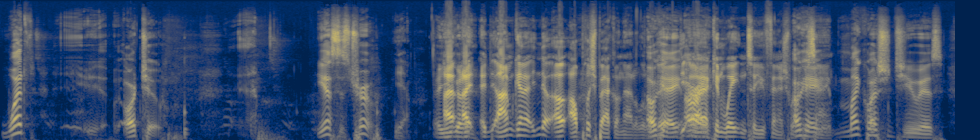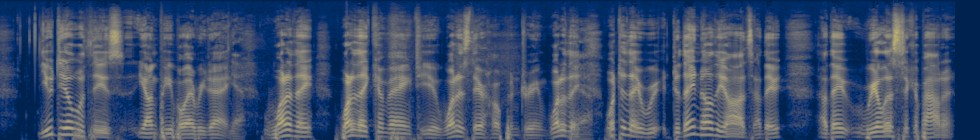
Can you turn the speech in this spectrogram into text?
What or two? Yes, it's true. Yeah. Are you I, gonna- I, am gonna. No, I'll, I'll push back on that a little Okay, bit. all I can wait until you finish what you're Okay, saying. my question to you is: You deal with these young people every day. Yeah. What are they? What are they conveying to you? What is their hope and dream? What are they? Yeah. What do they? Re, do they know the odds? Are they? Are they realistic about it?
